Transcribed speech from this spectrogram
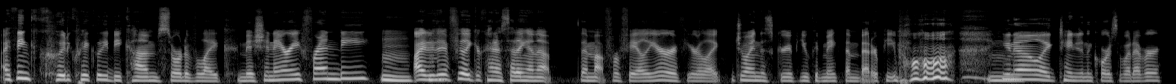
I think could quickly become sort of like missionary friendy. Mm. I, I feel like you're kind of setting them up them up for failure. If you're like join this group you could make them better people mm. you know like changing the course of whatever.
